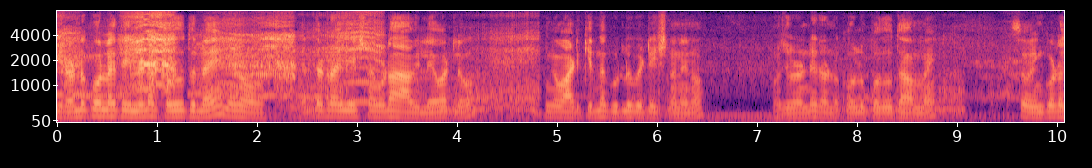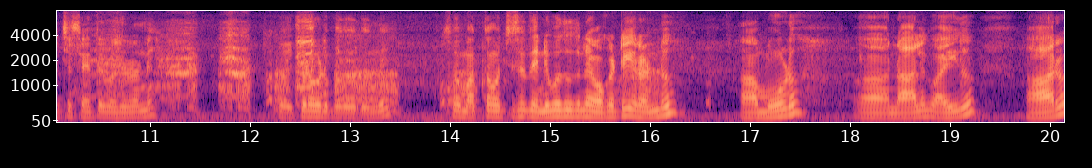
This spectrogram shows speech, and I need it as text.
ఈ రెండు కోళ్ళు అయితే ఇల్లనే పొదుగుతున్నాయి. నేను ఎంత ట్రై చేసినా కూడా అవి లేవట్లేవు. ఇంకా వాటి కింద గుడ్లు పెట్టేసిన నేను. చూడండి రెండు కోళ్ళు పొదుగుతూ ఉన్నాయి. సో ఇంకోటి వచ్చేసి అయితే చూడండి ఇక్కడ ఒకటి పొదుగుతుంది. సో మొత్తం వచ్చేసి అయితే ఎన్ని పొదుగుతున్నాయి? ఒకటి రెండు మూడు నాలుగు ఐదు ఆరు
